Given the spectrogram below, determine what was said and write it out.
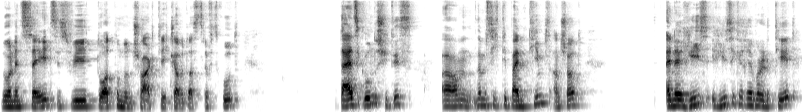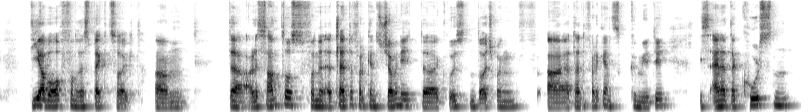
New Orleans Saints ist wie Dortmund und Schalke. Ich glaube, das trifft gut. Der einzige Unterschied ist, ähm, wenn man sich die beiden Teams anschaut, eine ries riesige Rivalität, die aber auch von Respekt zeugt. Ähm, der Alessandros von den Atlanta Falcons Germany, der größten deutschsprachigen äh, Atlanta Falcons Community, ist einer der coolsten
